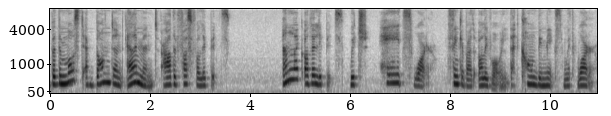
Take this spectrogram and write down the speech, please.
but the most abundant element are the phospholipids. Unlike other lipids, which hates water, think about olive oil that can't be mixed with water.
